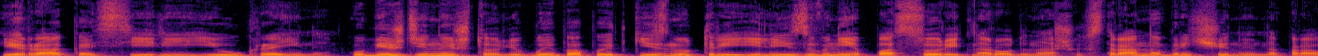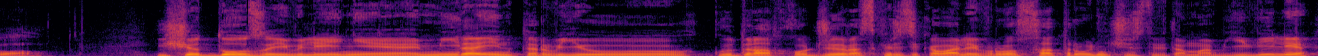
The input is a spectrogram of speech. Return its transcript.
Ирака, Сирии и Украины. Убеждены, что любые попытки изнутри или извне поссорить народы наших стран обречены на провал. Еще до заявления МИДа интервью Кудрат Ходжи раскритиковали в Россотрудничестве. Там объявили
